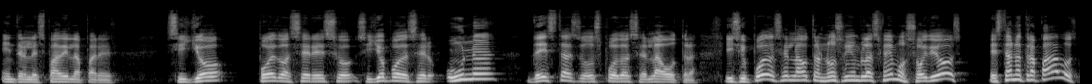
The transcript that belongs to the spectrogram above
entre la espada y la pared. Si yo puedo hacer eso, si yo puedo hacer una de estas dos, puedo hacer la otra. Y si puedo hacer la otra, no soy un blasfemo, soy Dios. Están atrapados.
